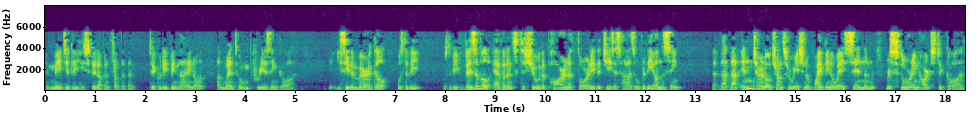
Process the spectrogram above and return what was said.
Immediately he stood up in front of them took what he'd been lying on, and went home praising God. You see, the miracle was to be was to be visible evidence to show the power and authority that Jesus has over the unseen. That, that, that internal transformation of wiping away sin and restoring hearts to God.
